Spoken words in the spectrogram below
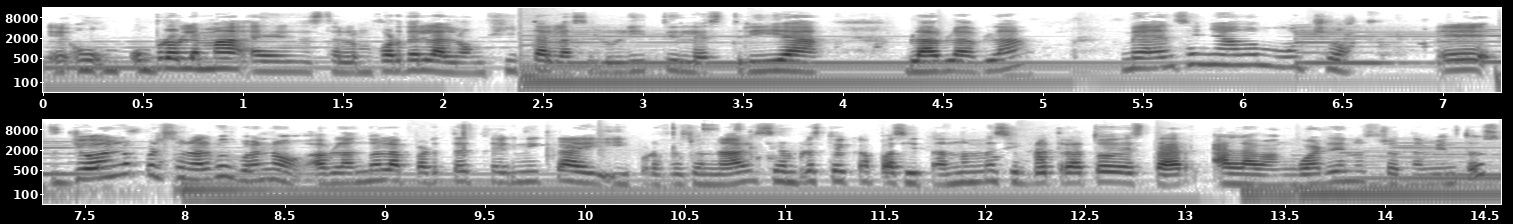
eh, un, problema este, a lo mejor de la lonjita, la celulitis, la estría, bla, bla, bla, me ha enseñado mucho eh, yo en lo personal, pues bueno, hablando de la parte técnica y, profesional, siempre estoy capacitándome, siempre trato de estar a la vanguardia en los tratamientos,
